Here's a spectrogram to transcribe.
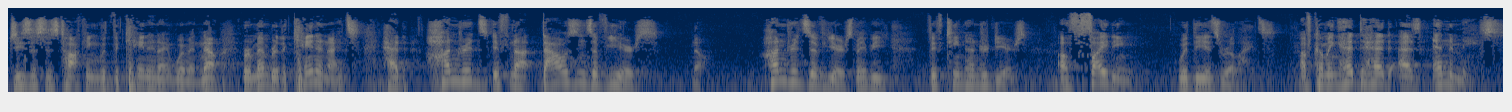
Jesus is talking with the Canaanite women. Now, remember, the Canaanites had hundreds, if not thousands of years, no, hundreds of years, maybe 1,500 years, of fighting with the Israelites, of coming head to head as enemies.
